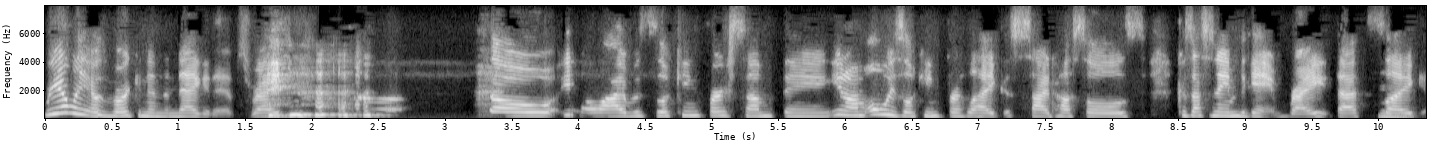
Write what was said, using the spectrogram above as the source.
really i was working in the negatives right uh, so you know i was looking for something you know i'm always looking for like side hustles because that's the name of the game right? That's mm-hmm. like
